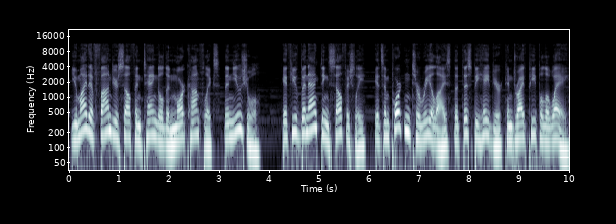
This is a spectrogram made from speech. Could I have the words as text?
you might have found yourself entangled in more conflicts than usual. If you've been acting selfishly, it's important to realize that this behavior can drive people away,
